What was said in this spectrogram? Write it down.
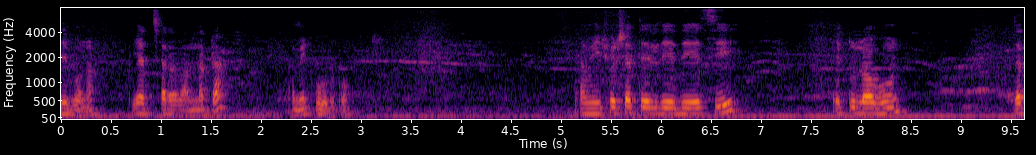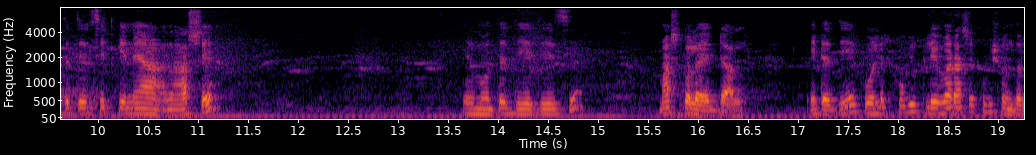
দেব না। পেঁয়াজ ছাড়া রান্নাটা আমি করব। আমি সরিষার তেল দিয়ে দিয়েছি একটু লবণ, যাতে তেল ছিটকে না আসে। এর মধ্যে দিয়ে দিয়েছি মাসকলাইয়ের ডাল। এটা দিয়ে করলে খুবই ফ্লেভার আসে, খুবই সুন্দর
